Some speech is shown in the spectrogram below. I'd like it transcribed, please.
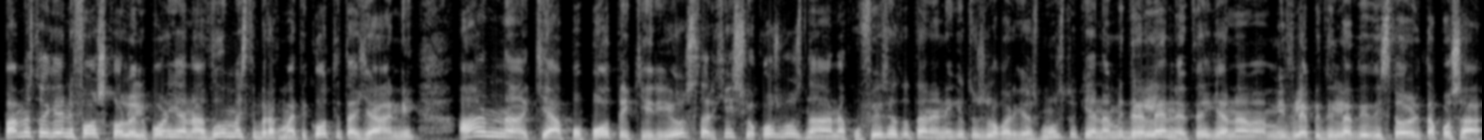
Πάμε στο Γιάννη Φόσκολο λοιπόν για να δούμε στην πραγματικότητα, Γιάννη, αν και από πότε κυρίως θα αρχίσει ο κόσμος να ανακουφίζεται όταν ανοίγει τους λογαριασμούς του και να μην τρελαίνεται, για να μην βλέπει δηλαδή δυστόρυτα ποσά.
